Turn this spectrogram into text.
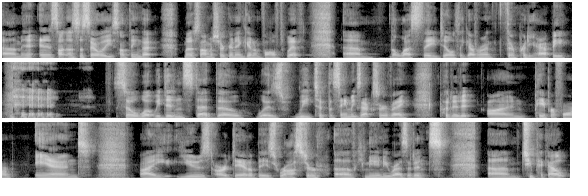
Um, and, and it's not necessarily something that most Amish are going to get involved with. Um, the less they deal with the government, they're pretty happy. so what we did instead, though, was we took the same exact survey, put it on paper form, and I used our database roster of community residents um, to pick out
